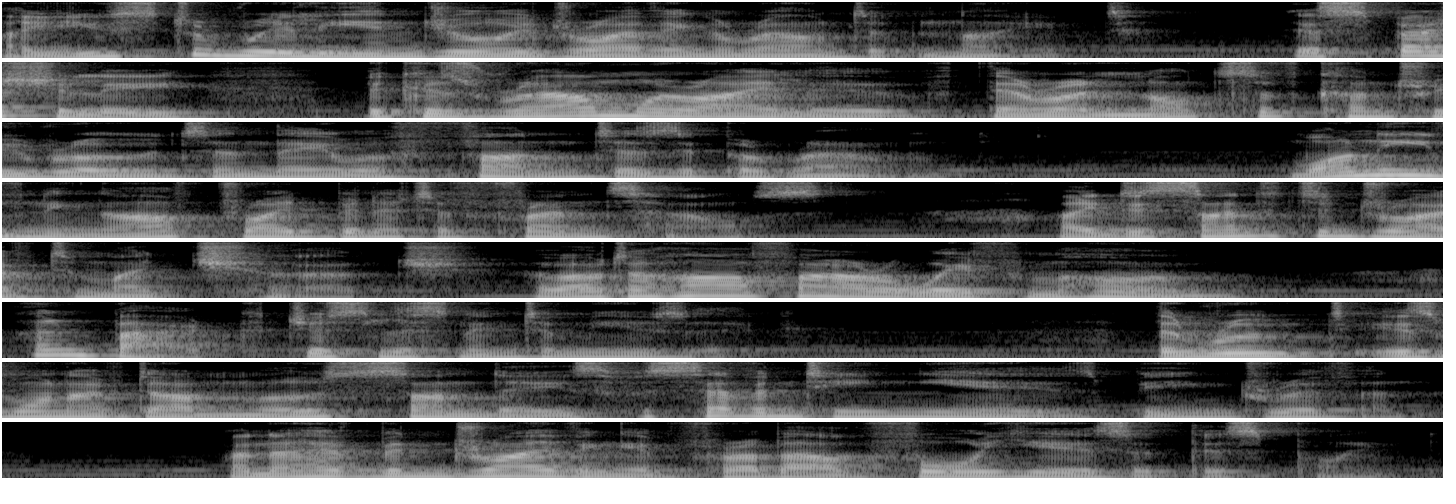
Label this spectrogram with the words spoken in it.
I used to really enjoy driving around at night, especially because round where I live there are lots of country roads and they were fun to zip around. One evening after I'd been at a friend's house, I decided to drive to my church, about a half hour away from home, and back just listening to music. The route is one I've done most Sundays for 17 years being driven, and I have been driving it for about 4 years at this point.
